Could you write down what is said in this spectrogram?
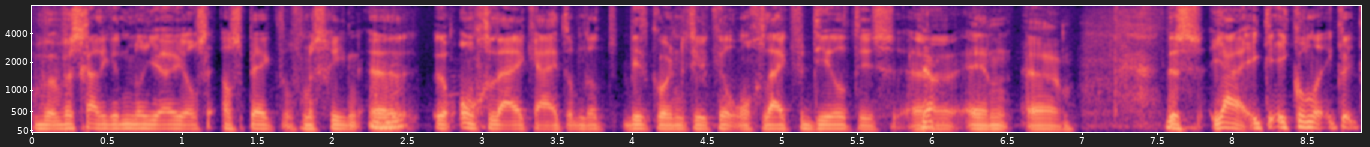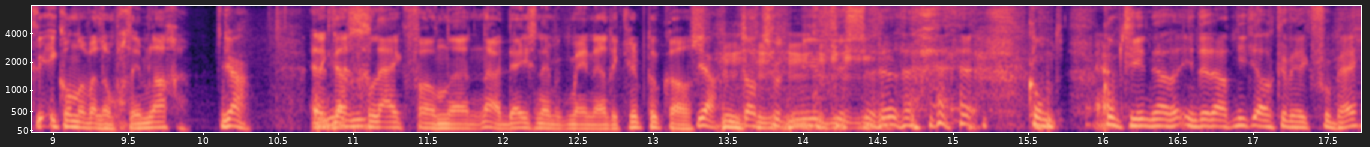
waarschijnlijk het milieuaspect of misschien uh, ongelijkheid, omdat Bitcoin natuurlijk heel ongelijk verdeeld is. Ja. En, dus ja, ik, ik, kon, ik, ik kon er wel om glimlachen. Ja. En, ik dacht gelijk van, uh, nou, deze neem ik mee naar de CryptoCast. Ja, dat soort nieuwtjes komt, komt hier inderdaad niet elke week voorbij.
